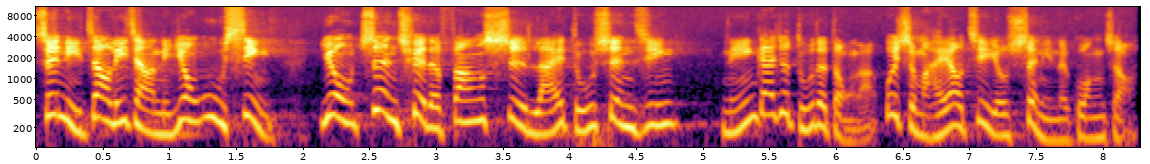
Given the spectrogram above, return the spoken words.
所以你照理讲，你用悟性、用正确的方式来读圣经，你应该就读得懂了。为什么还要借由圣灵的光照？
